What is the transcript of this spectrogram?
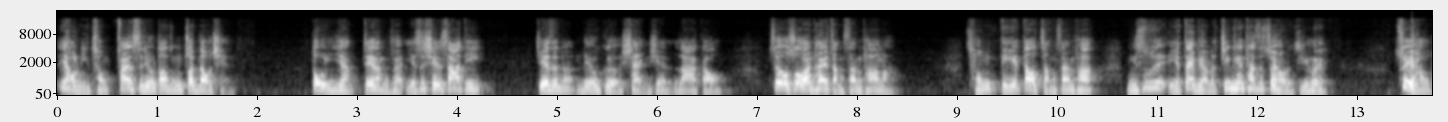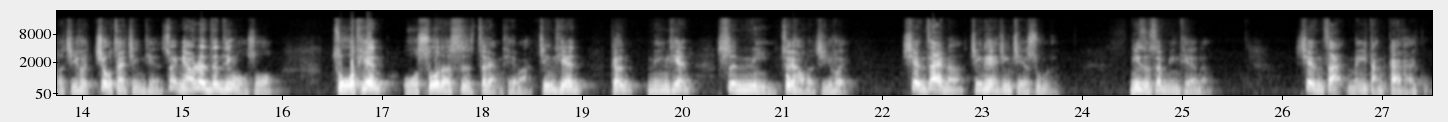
要你从番石榴当中赚到钱，都一样。这一档股票也是先杀低，接着呢留个下影线拉高，最后说完它也涨三趴嘛。从跌到涨三趴，你是不是也代表了今天它是最好的机会？最好的机会就在今天，所以你要认真听我说。昨天我说的是这两天嘛，今天跟明天是你最好的机会。现在呢，今天已经结束了，你只剩明天了。现在每一档盖牌股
